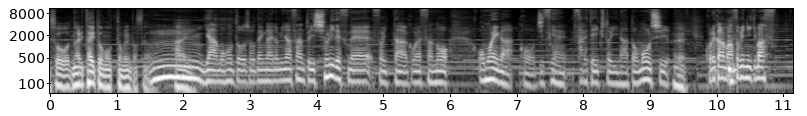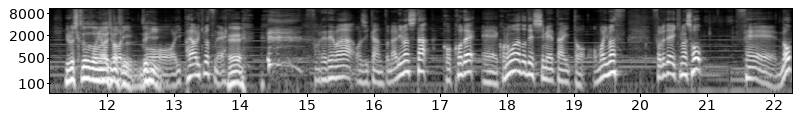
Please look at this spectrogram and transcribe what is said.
そうなりたいと思っておりますが、はい、いやもう本当商店街の皆さんと一緒にですねそういった小林さんの思いがこう実現されていくといいなと思うし、ええ、これからも遊びに行きます。よろしくどうぞお願いします。ぜひ。いっぱい歩きますね。え、それではお時間となりました。ここで、えー、このワードで締めたいと思います。それでは行きましょう。せーの。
